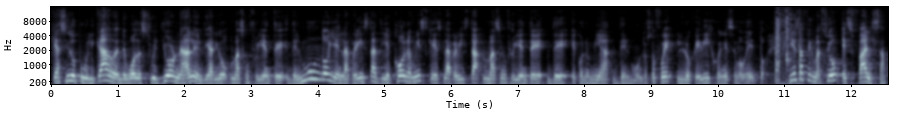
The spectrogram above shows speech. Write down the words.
que ha sido publicado en The Wall Street Journal, el diario más influyente del mundo, y en la revista The Economist, que es la revista más influyente de economía del mundo. Esto fue lo que dijo en ese momento. Y esta afirmación es falsa.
